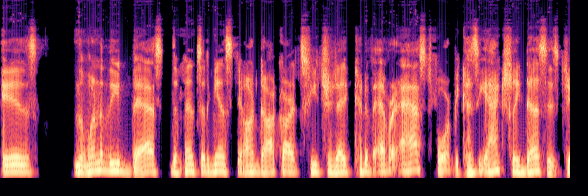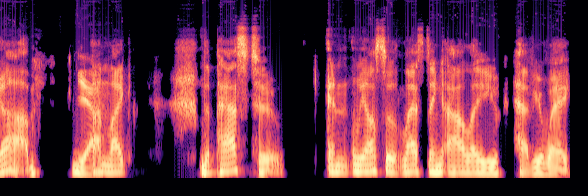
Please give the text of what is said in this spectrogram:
is one of the best defensive against our dark arts features they could have ever asked for because he actually does his job. Yeah. Unlike the past two. And we also, last thing I'll let you have your way,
